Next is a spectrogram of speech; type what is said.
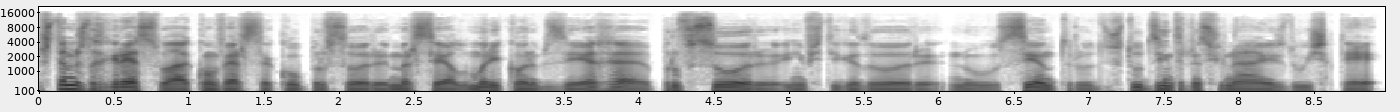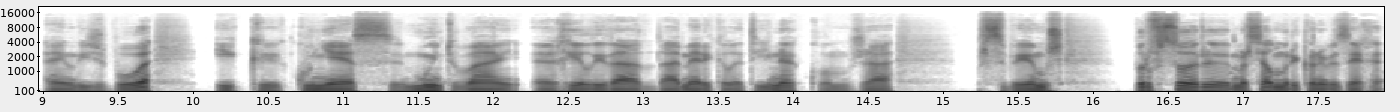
Estamos de regresso à conversa com o professor Marcelo Moricone Bezerra, professor e investigador no Centro de Estudos Internacionais do ISCTE, em Lisboa, e que conhece muito bem a realidade da América Latina, como já percebemos. Professor Marcelo Moricone Bezerra,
